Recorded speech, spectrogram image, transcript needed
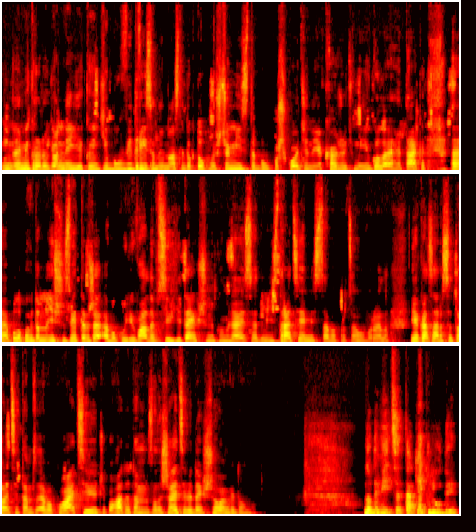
е, мікрорайон, який був відрізаний внаслідок того, що місто був пошкоджений, як кажуть мої колеги, так е, було повідомлення, що звідти вже евакуювали всіх дітей, якщо не помиляюся, адміністрація місцева про це говорила. Яка зараз ситуація там з евакуацією? Чи багато там залишається людей? Що вам відомо? Ну дивіться, так як люди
